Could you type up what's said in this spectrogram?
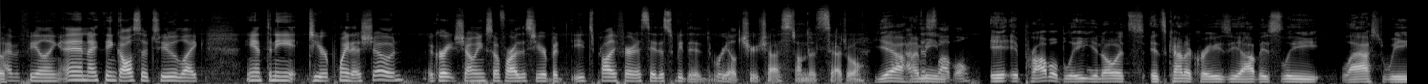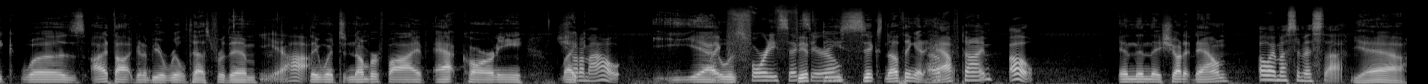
I have a feeling, and I think also too, like Anthony, to your point, has showed a great showing so far this year. But it's probably fair to say this would be the real true test on the schedule. Yeah, at I this mean, level. It, it probably, you know, it's it's kind of crazy. Obviously, last week was I thought going to be a real test for them. Yeah. they went to number five at Kearney. Shut them out. Yeah, it was 46-0? 56 nothing at Okay. halftime, Oh, and then they shut it down. oh, I must have missed that. Yeah,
